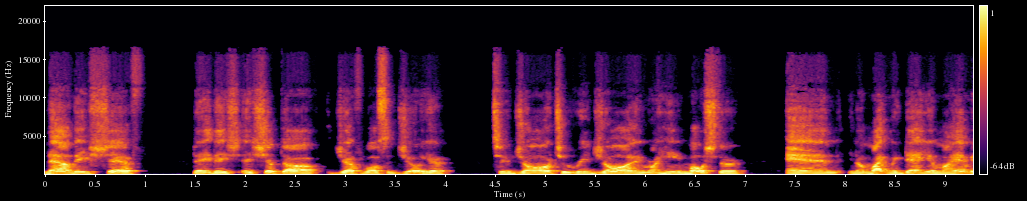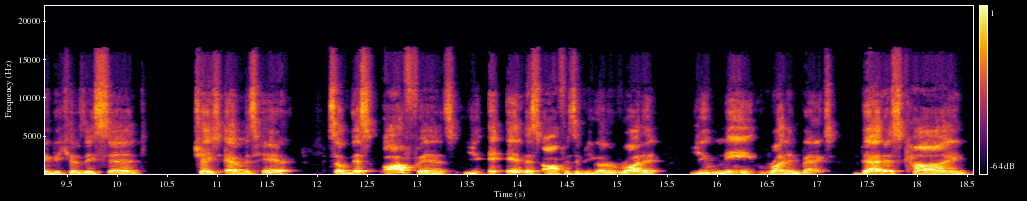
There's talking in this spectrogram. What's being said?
Now they shift, they, they, they shipped off Jeff Wilson Jr. to join to rejoin Raheem Mostert and you know Mike McDaniel in Miami because they sent Chase Edmonds here. So this offense, you, in this offense, if you're going to run it, you need running backs. That is kind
